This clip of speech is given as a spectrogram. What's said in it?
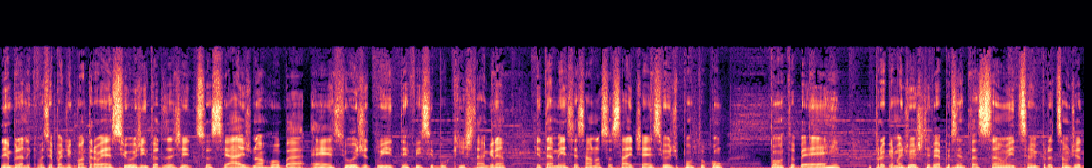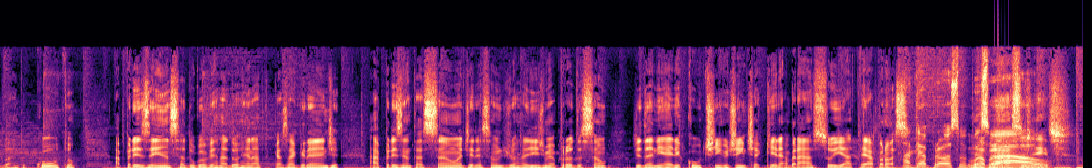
Lembrando que você pode encontrar o ES Hoje em todas as redes sociais, no arroba ES Hoje, Twitter, Facebook e Instagram, e também acessar o nosso site eshoje.com.br. O programa de hoje teve a apresentação, edição e produção de Eduardo Couto, a presença do governador Renato Casagrande, a apresentação, a direção de jornalismo e a produção de Daniele Coutinho. Gente, aquele abraço e até a próxima. Até a próxima, Um pessoal. abraço, gente.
